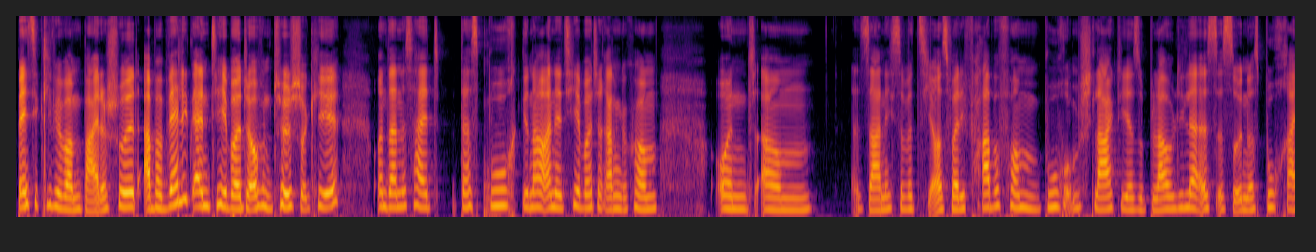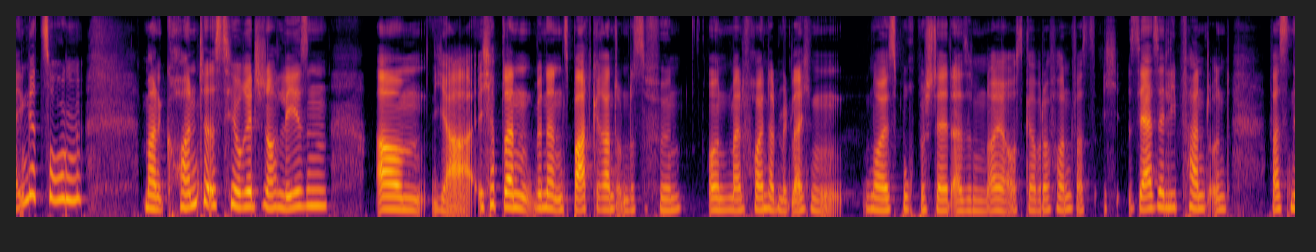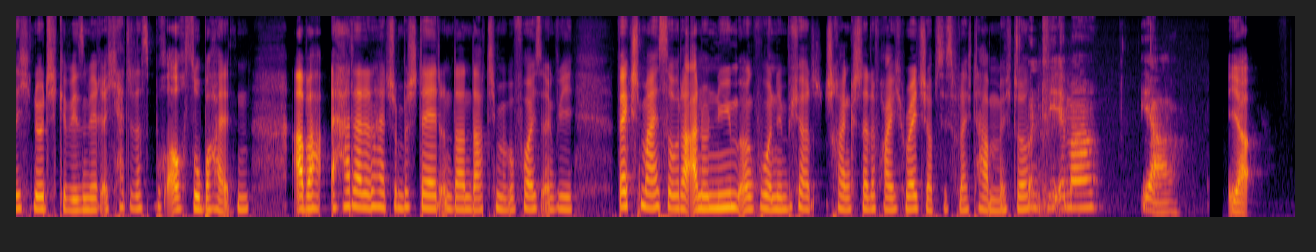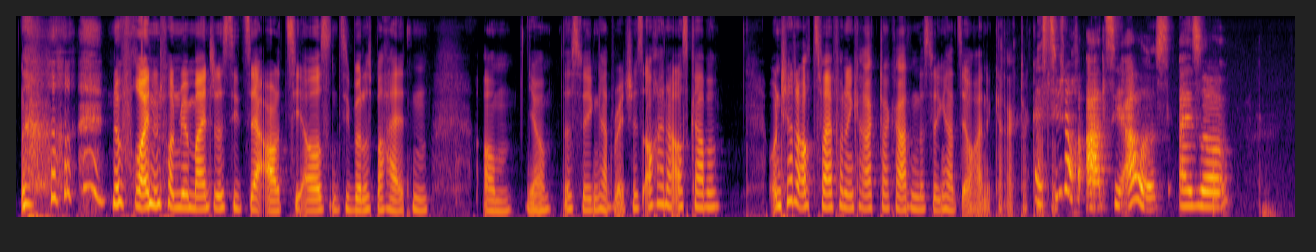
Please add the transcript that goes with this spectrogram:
basically wir waren beide schuld, aber wer legt einen Teebeutel auf den Tisch, okay? Und dann ist halt das Buch genau an den Teebeutel rangekommen und ähm, sah nicht so witzig aus, weil die Farbe vom Buchumschlag, die ja so blau-lila ist, ist so in das Buch reingezogen. Man konnte es theoretisch noch lesen. Ähm, ja, ich hab dann, bin dann ins Bad gerannt, um das zu füllen. Und mein Freund hat mir gleich ein neues Buch bestellt, also eine neue Ausgabe davon, was ich sehr, sehr lieb fand und was nicht nötig gewesen wäre. Ich hätte das Buch auch so behalten. Aber hat er dann halt schon bestellt und dann dachte ich mir, bevor ich es irgendwie wegschmeiße oder anonym irgendwo in den Bücherschrank stelle, frage ich Rachel, ob sie es vielleicht haben möchte. Und wie immer, ja. Ja, eine Freundin von mir meinte, das sieht sehr artsy aus und sie würde es behalten. Um, ähm, ja, deswegen hat Rachel jetzt auch eine Ausgabe. Und ich hatte auch zwei von den Charakterkarten, deswegen hat sie auch eine Charakterkarte. Es sieht auch artsy aus. Also,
